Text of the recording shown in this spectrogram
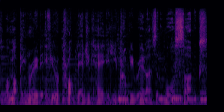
Well, I'm not being rude, but if you were properly educated, you'd probably realise that war sucks.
